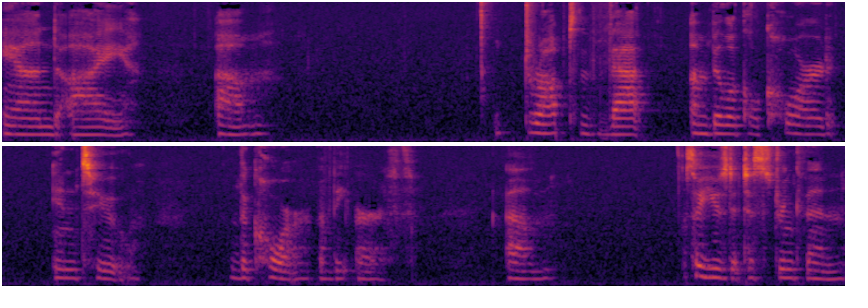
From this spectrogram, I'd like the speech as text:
and I um, dropped that umbilical cord into the core of the earth. Um, so used it to strengthen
